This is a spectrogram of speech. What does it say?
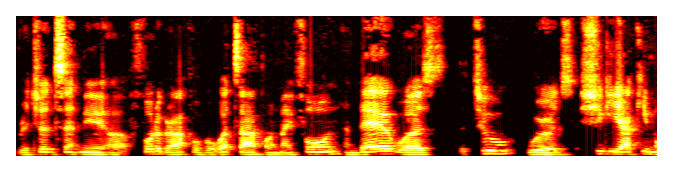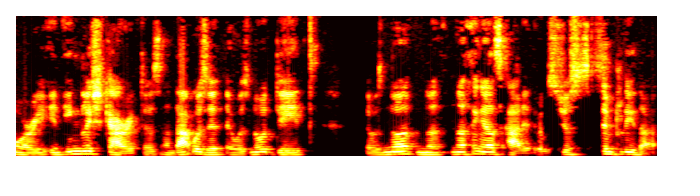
Richard sent me a photograph over WhatsApp on my phone, and there was the two words Shigeaki Mori in English characters, and that was it. There was no date, there was not, no, nothing else added. It was just simply that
